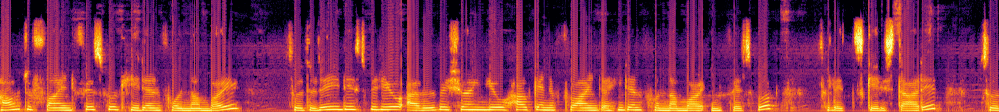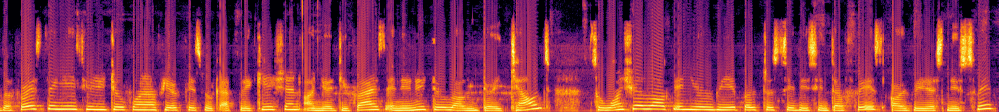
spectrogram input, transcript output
how to find Facebook hidden phone number. So today in this video I will be showing you how can you find a hidden phone number in Facebook. So let's get started. So the first thing is you need to open up your Facebook application on your device and you need to log into your account. So once you're logged in you will be able to see this interface or various newsfeed.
